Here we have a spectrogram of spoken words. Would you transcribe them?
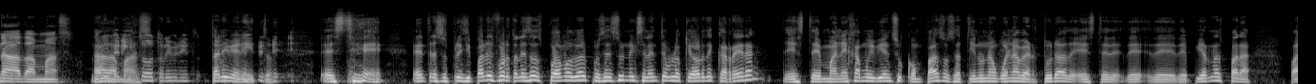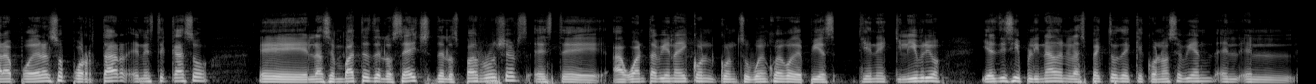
Nada más. Nada más. Está livianito. este, entre sus principales fortalezas podemos ver, pues es un excelente bloqueador de carrera. Este, maneja muy bien su compás, o sea, tiene una buena abertura de, este, de, de- de- de piernas para, para poder soportar, en este caso, eh, los embates de los edge, de los pass rushers. Este, aguanta bien ahí con, con su buen juego de pies. Tiene equilibrio y es disciplinado en el aspecto de que conoce bien el, el-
